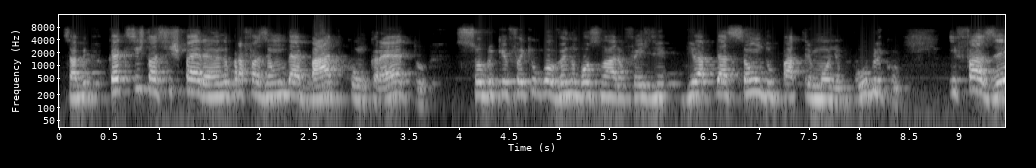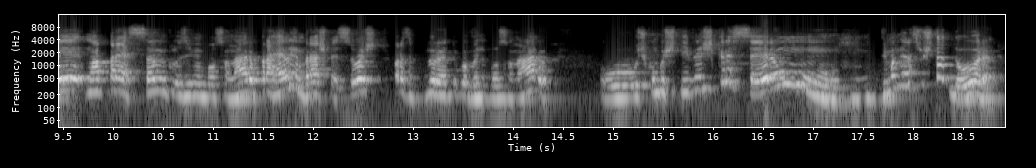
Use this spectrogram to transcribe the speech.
Sabe? O que é que se está se esperando para fazer um debate concreto sobre o que foi que o governo Bolsonaro fez de dilapidação do patrimônio público e fazer uma pressão, inclusive, em Bolsonaro, para relembrar as pessoas por exemplo, durante o governo Bolsonaro, os combustíveis cresceram de maneira assustadora.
